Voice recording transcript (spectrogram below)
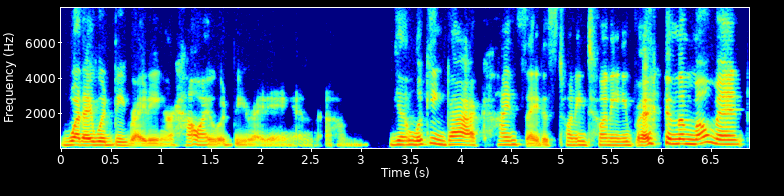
what I would be writing or how I would be writing. And, um, you know, looking back, hindsight is 2020, but in the moment,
